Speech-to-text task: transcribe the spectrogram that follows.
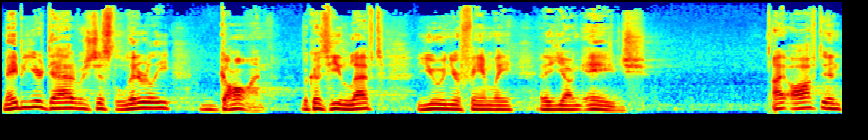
maybe your dad was just literally gone because he left you and your family at a young age. I often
